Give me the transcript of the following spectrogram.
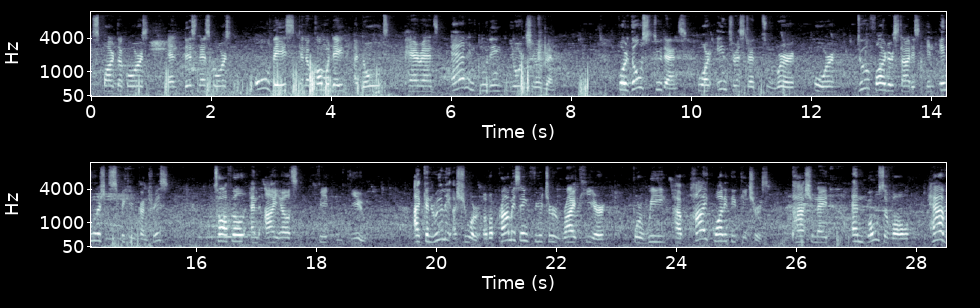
Sparta course, and Business course. All these can accommodate adults, parents, and including your children. For those students who are interested to work or do further studies in English-speaking countries, TOEFL and IELTS fit with you. I can really assure of a promising future right here for we have high-quality teachers, passionate, and most of all, have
